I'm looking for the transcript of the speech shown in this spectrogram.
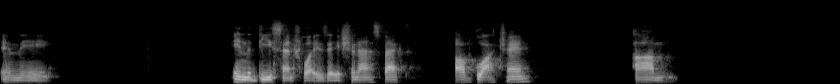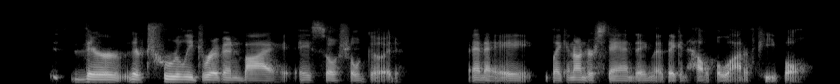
in the in the decentralization aspect of blockchain, um, they're they're truly driven by a social good and a like an understanding that they can help a lot of people.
